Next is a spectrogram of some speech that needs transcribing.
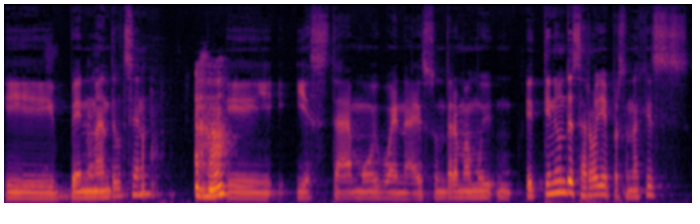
y Ben Mandelson. Ajá. Y, y, está muy buena. Es un drama muy. Eh, tiene un desarrollo de personajes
